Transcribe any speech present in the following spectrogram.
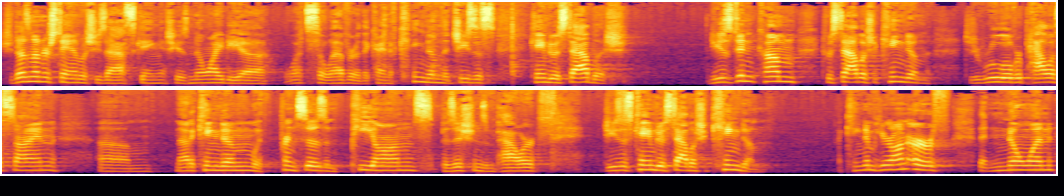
She doesn't understand what she's asking. She has no idea whatsoever the kind of kingdom that Jesus came to establish. Jesus didn't come to establish a kingdom to rule over Palestine, um, not a kingdom with princes and peons, positions and power. Jesus came to establish a kingdom, a kingdom here on earth that no one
